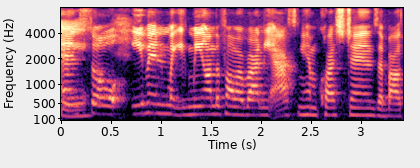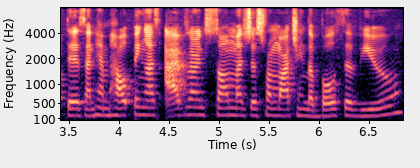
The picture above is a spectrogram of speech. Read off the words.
And so even like me on the phone with Rodney asking him questions about this and him helping us, I've learned so much just from watching the both of you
